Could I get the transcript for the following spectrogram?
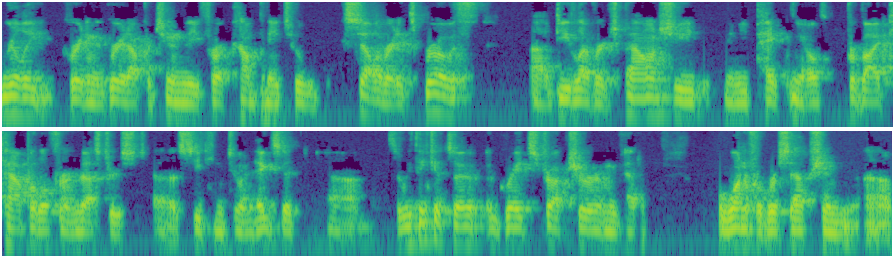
really creating a great opportunity for a company to accelerate its growth, uh, deleverage balance sheet, maybe pay, you know, provide capital for investors uh, seeking to an exit. Um, so we think it's a, a, great structure, and we've had a, a wonderful reception uh,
